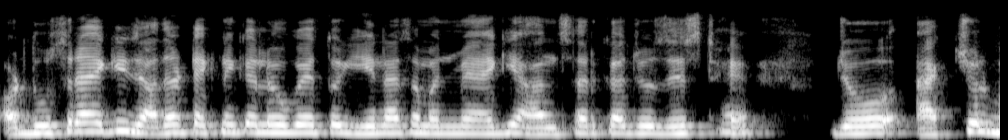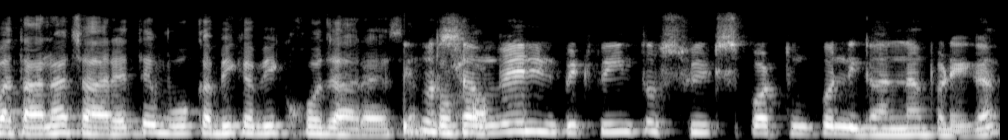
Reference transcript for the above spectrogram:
और दूसरा है कि ज़्यादा टेक्निकल हो गए तो ये ना समझ में आए कि आंसर का जो जिस्ट है जो एक्चुअल बताना चाह रहे थे वो कभी कभी खो जा रहा है तो समवेयर इन बिटवीन तो स्वीट स्पॉट तुमको निकालना पड़ेगा।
